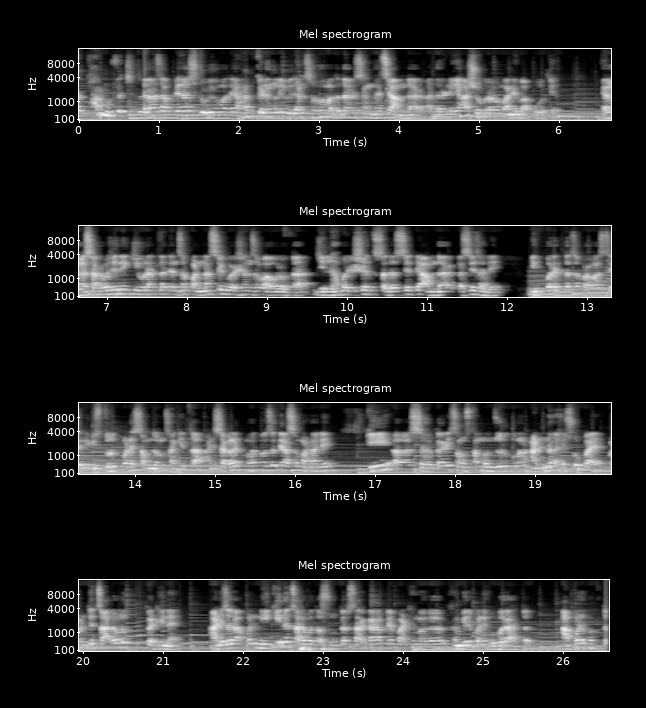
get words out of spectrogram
तर फार मोठं चित्र तर आज आपल्याला स्टुडिओमध्ये हातकणंगले विधानसभा मतदारसंघाचे आमदार आदरणीय अशोकराव माने बापू होते सार्वजनिक जीवनातला त्यांचा पन्नास एक वर्षांचा वावर होता जिल्हा परिषद सदस्य ते आमदार कसे झाले इथपर्यंतचा प्रवास त्यांनी विस्तृतपणे समजावून सांगितला. आणि सगळ्यात महत्वाचं ते असं म्हणाले की सहकारी संस्था मंजूर करून आणणं हे सोपं आहे पण ते चालवणं खूप कठीण आहे. आणि जर आपण नेकीनं चालवत असू तर सरकार आपल्या पाठीमागं खंबीरपणे उभं राहतं. आपण फक्त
